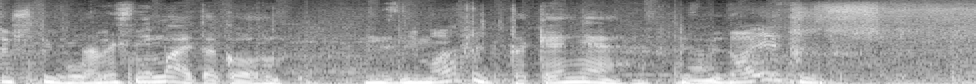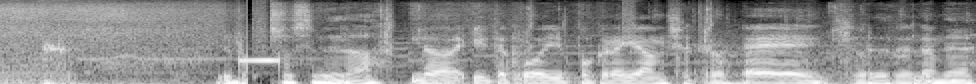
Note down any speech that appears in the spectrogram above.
Відчуття, що ти Та не знімай такого. Не знімати? Таке ні. Ти стидаєшся? Що сюди, да? Да, і такої по краям ще трохи. Ей, що ти там?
